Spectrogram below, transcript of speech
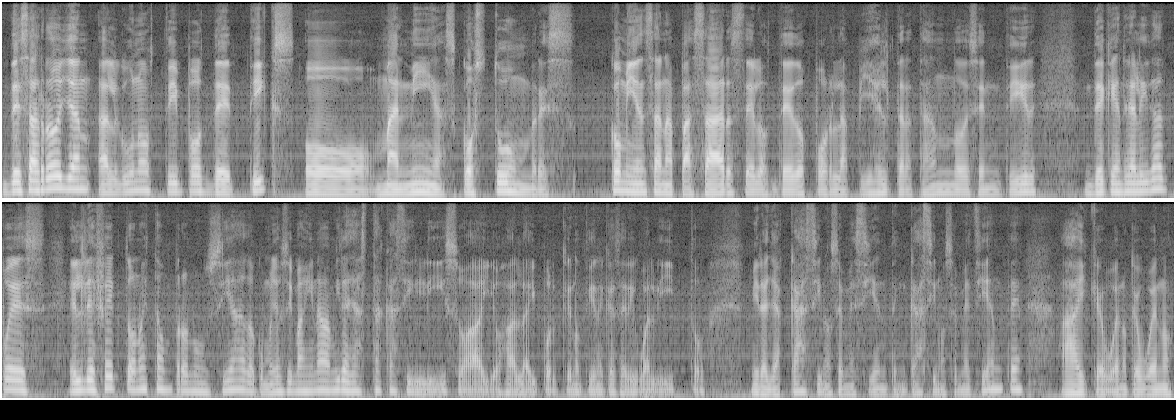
Desarrollan algunos tipos de tics o manías, costumbres. Comienzan a pasarse los dedos por la piel tratando de sentir de que en realidad pues el defecto no es tan pronunciado como yo se imaginaba. Mira, ya está casi liso. Ay, ojalá. ¿Y por qué no tiene que ser igualito? Mira, ya casi no se me sienten, casi no se me sienten. Ay, qué bueno, qué bueno.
